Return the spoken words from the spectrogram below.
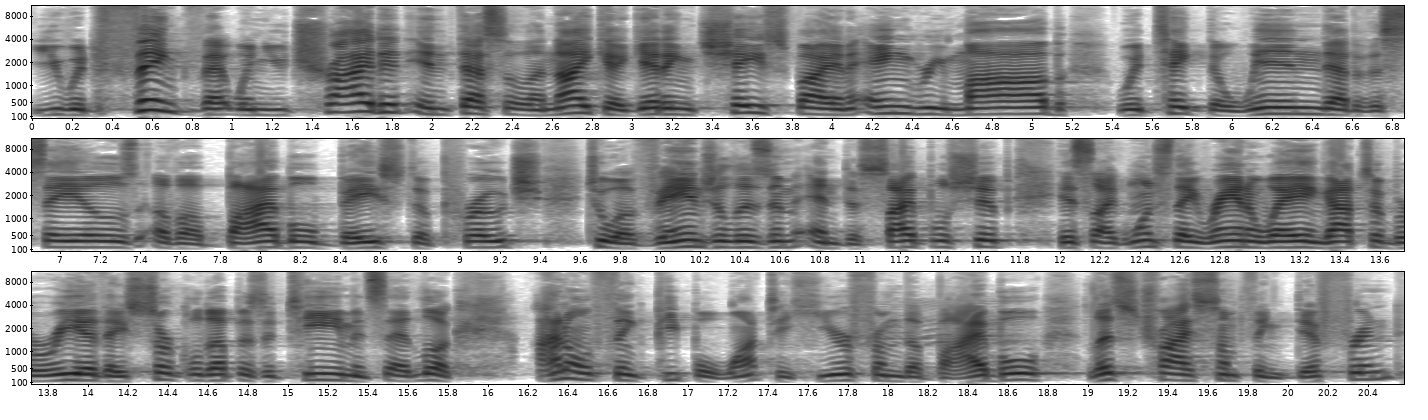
You would think that when you tried it in Thessalonica, getting chased by an angry mob would take the wind out of the sails of a Bible based approach to evangelism and discipleship. It's like once they ran away and got to Berea, they circled up as a team and said, Look, I don't think people want to hear from the Bible. Let's try something different.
